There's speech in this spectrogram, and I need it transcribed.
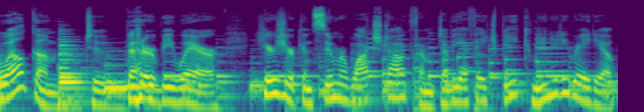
Welcome to Better Beware. Here's your consumer watchdog from WFHB Community Radio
